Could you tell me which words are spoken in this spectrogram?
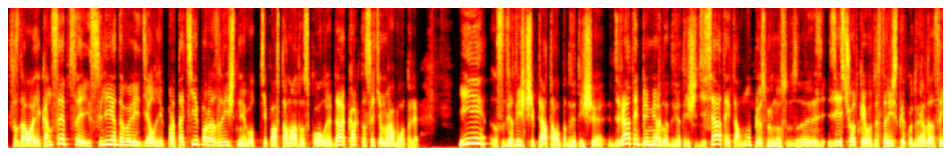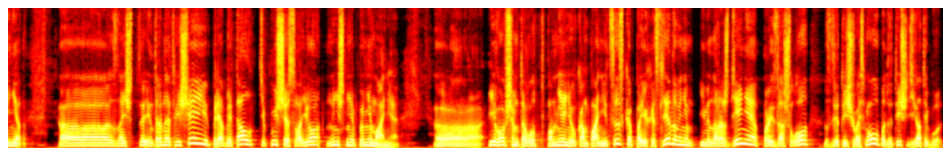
создавали концепции, исследовали, делали прототипы различные, вот типа автомата с колой, да, как-то с этим работали. И с 2005 по 2009 примерно, 2010, там, ну, плюс-минус, здесь четкой вот исторической какой-то градации нет. А, значит, интернет вещей приобретал текущее свое нынешнее понимание. А, и, в общем-то, вот по мнению компании Cisco, по их исследованиям, именно рождение произошло с 2008 по 2009 год.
